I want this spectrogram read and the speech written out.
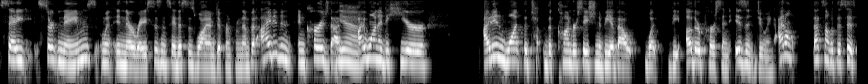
say certain names in their races and say, this is why I'm different from them. But I didn't encourage that. Yeah. I wanted to hear. I didn't want the t- the conversation to be about what the other person isn't doing. I don't that's not what this is.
